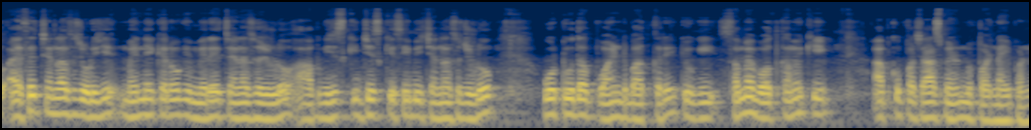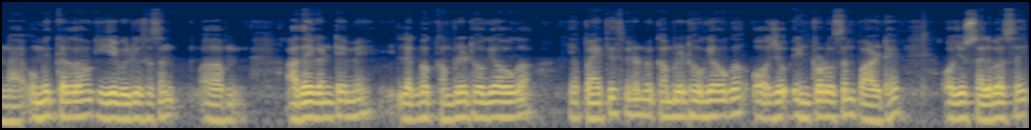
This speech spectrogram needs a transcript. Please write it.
तो ऐसे चैनल से जुड़िए। मैं नहीं कह रहा हूँ कि मेरे चैनल से जुड़ो। आप जिस जिस किसी भी चैनल से जुड़ो, वो टू द पॉइंट बात करें, क्योंकि समय बहुत कम है कि आपको पचास मिनट में पढ़ना ही पढ़ना है। उम्मीद करता हूँ कि ये वीडियो सेशन आधे घंटे में लगभग कंप्लीट हो गया होगा। या पैंतीस मिनट में कंप्लीट हो गया होगा और जो इंट्रोडक्शन पार्ट है और जो सिलेबस है,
